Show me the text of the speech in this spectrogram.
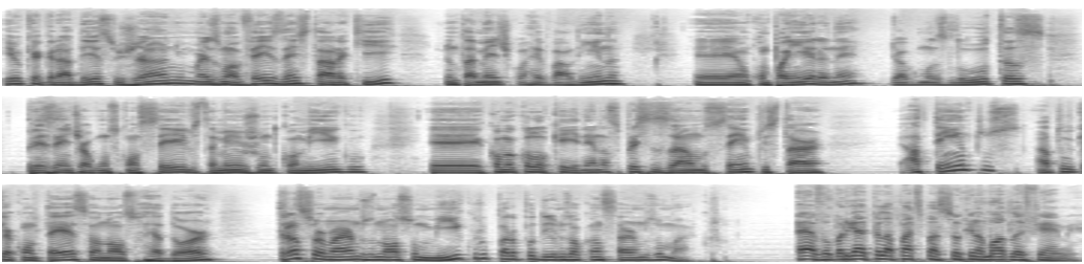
Eu que agradeço, Jânio, mais uma vez, né, estar aqui juntamente com a Revalina, é uma companheira, né, de algumas lutas, presente alguns conselhos também junto comigo. É, como eu coloquei, né, nós precisamos sempre estar atentos a tudo que acontece ao nosso redor, transformarmos o nosso micro para podermos alcançarmos o macro. Eva, obrigado pela participação aqui na Módulo FM.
